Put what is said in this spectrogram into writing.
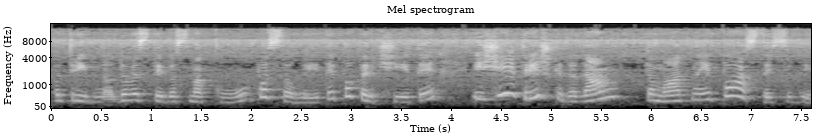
потрібно довести до смаку, посолити, поперчити. І ще я трішки додам томатної пасти сюди.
